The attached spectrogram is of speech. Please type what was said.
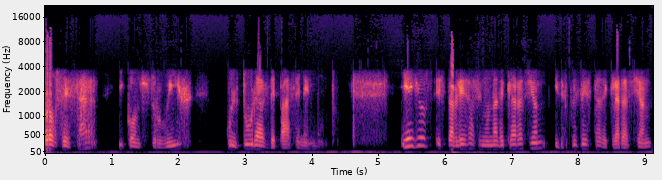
procesar y construir culturas de paz en el mundo. Y ellos establecen una declaración y después de esta declaración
